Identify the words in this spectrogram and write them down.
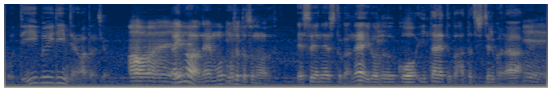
こう DVD みたいなのがあったんですよ、ーあーえー今はねもうもうちょっとその SNS とかねいろいろこうインターネットが発達してるから、え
